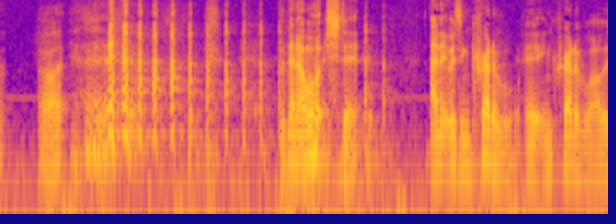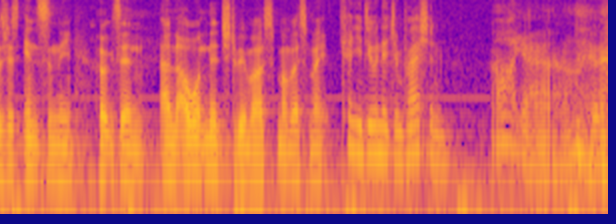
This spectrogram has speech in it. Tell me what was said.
uh, all right." but then I watched it, and it was incredible. i- incredible. I was just instantly hooked in, and I want Nidge to be my my best mate. Can you do a Nidge impression? Oh yeah, oh, yeah.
